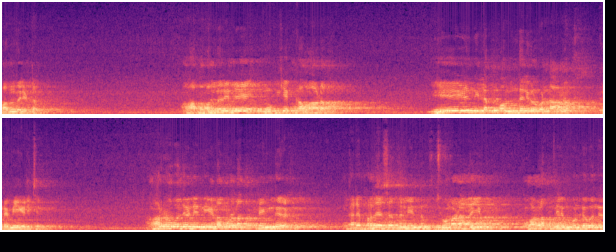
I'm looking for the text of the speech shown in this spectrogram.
പന്തലിട്ടത്. ആ പന്തലിന്റെ മുഖ്യ കവാടം ഏഴ് നില പന്തലുകൾ കൊണ്ടാണ് ക്രമീകരിച്ചത്. അറുപതടി നീളമുള്ള തെങ്ങുകൾ കരപ്രദേശത്തിൽ നിന്നും ചുമടായും വള്ളത്തിലും കൊണ്ടുവന്ന്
